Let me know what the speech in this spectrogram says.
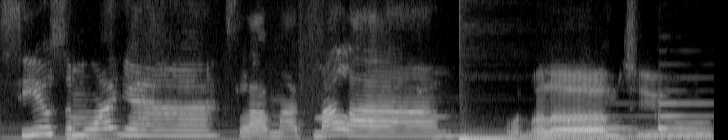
see you semuanya. Selamat malam. Selamat malam, see you.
